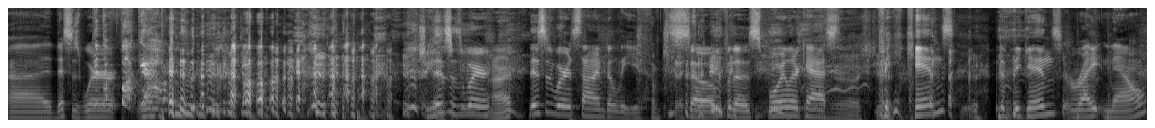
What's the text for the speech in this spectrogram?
uh, this is where. fuck out! this is where All right. this is where it's time to leave. So for the spoiler cast Oh, shit. begins, the begins right now,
